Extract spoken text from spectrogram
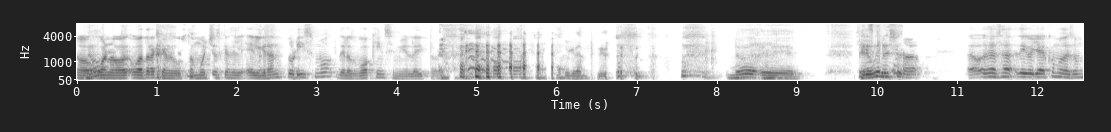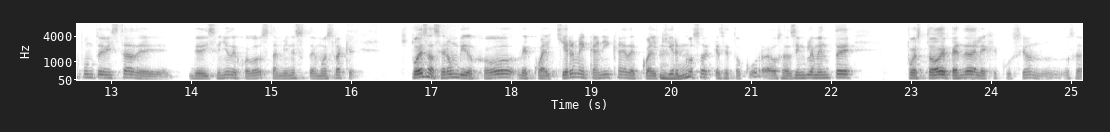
¿no? bueno, otra que me gustó mucho es que es el, Gran Turismo de los Walking Simulators. el Gran Turismo. no, eh, pero bueno, eso... o sea, digo, ya como desde un punto de vista de, de diseño de juegos, también eso te demuestra que puedes hacer un videojuego de cualquier mecánica, de cualquier cosa que se te ocurra. O sea, simplemente, pues todo depende de la ejecución, ¿no? O sea,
